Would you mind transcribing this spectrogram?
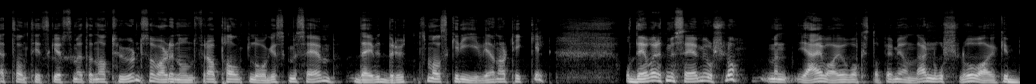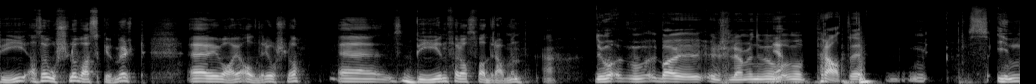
et sånt tidsskrift som heter Naturen, så var det noen fra Paleontologisk museum, David Bruton, som hadde skrevet en artikkel. Og det var et museum i Oslo. Men jeg var jo vokst opp i Mjøndalen. Oslo var jo ikke by. Altså, Oslo var skummelt. Eh, Vi var jo aldri i Oslo. Eh, Byen for oss var Drammen. Du må, bare, Unnskyld, men du må, Ja. må prate inn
